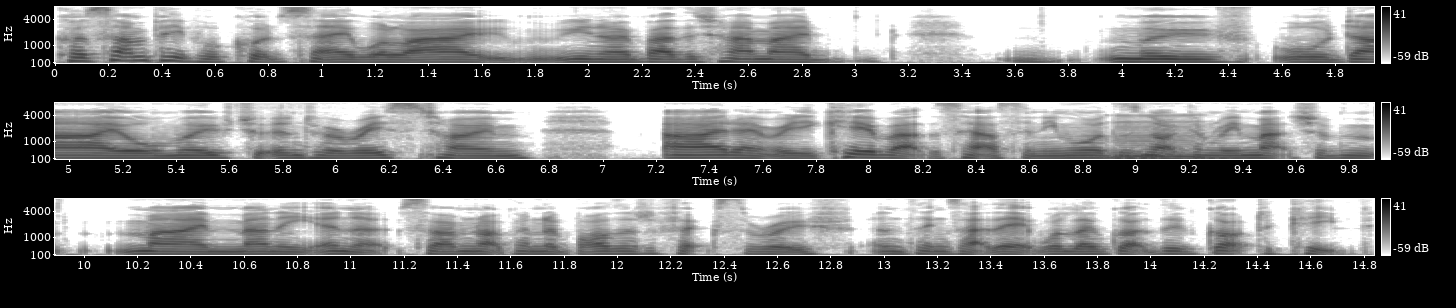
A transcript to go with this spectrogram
because some people could say, well, I, you know, by the time I move or die or move to, into a rest home, I don't really care about this house anymore. There's not mm. going to be much of m- my money in it, so I'm not going to bother to fix the roof and things like that. Well, they've got they've got to keep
